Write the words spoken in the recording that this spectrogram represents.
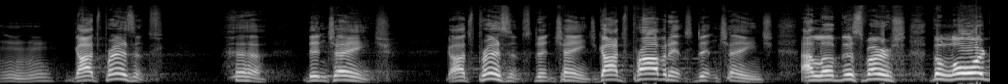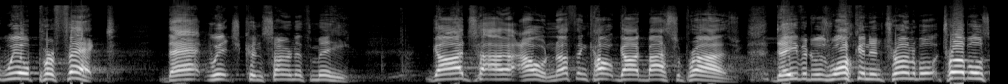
Mm-hmm. God's presence didn't change. God's presence didn't change. God's providence didn't change. I love this verse. The Lord will perfect that which concerneth me. God's, oh, nothing caught God by surprise. David was walking in trouble, troubles,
